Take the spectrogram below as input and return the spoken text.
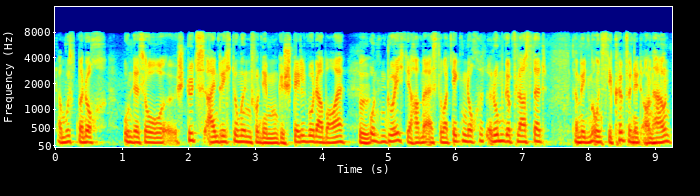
da musste man noch unter so Stützeinrichtungen von dem Gestell, wo da war, mhm. unten durch. Die haben wir erst einmal Decken noch rumgepflastert, damit wir uns die Köpfe nicht anhauen.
